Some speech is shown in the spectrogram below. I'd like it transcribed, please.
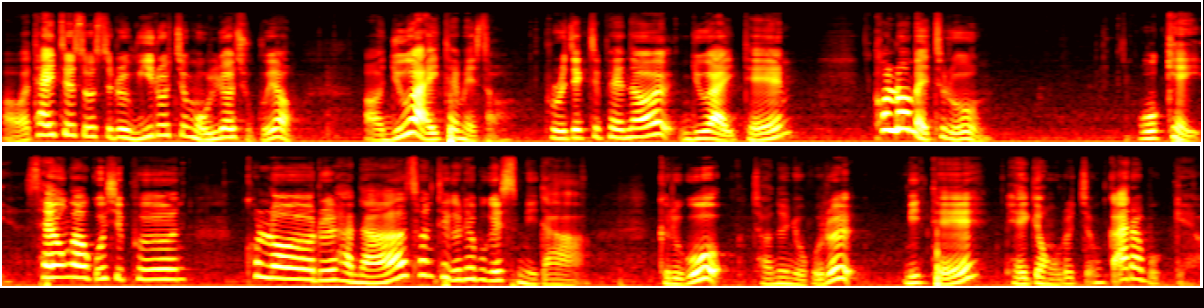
어, 타이틀 소스를 위로 좀 올려주고요. 어, new item에서 project panel new item color matte를 OK 사용하고 싶은 컬러를 하나 선택을 해 보겠습니다. 그리고 저는 요거를 밑에 배경으로 좀 깔아 볼게요.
